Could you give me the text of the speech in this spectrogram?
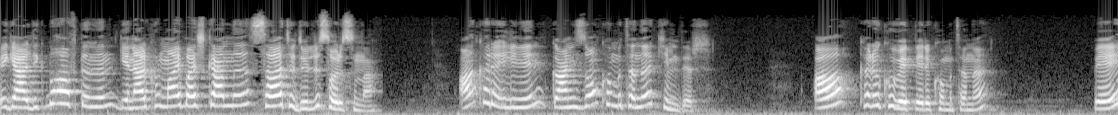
Ve geldik bu haftanın Genelkurmay Başkanlığı saat ödüllü sorusuna. Ankara ilinin garnizon komutanı kimdir? A. Kara Kuvvetleri Komutanı B.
